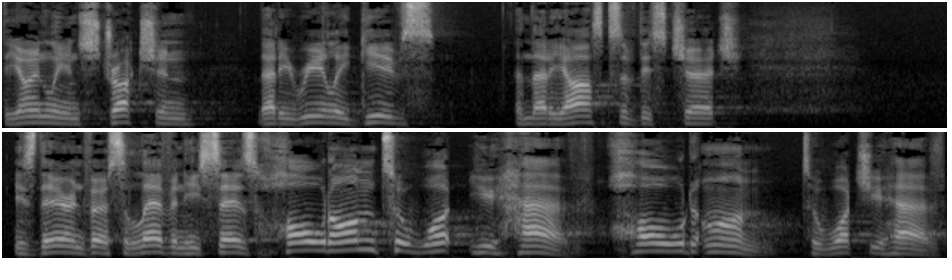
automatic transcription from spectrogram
The only instruction that he really gives and that he asks of this church is there in verse 11. He says, Hold on to what you have. Hold on to what you have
